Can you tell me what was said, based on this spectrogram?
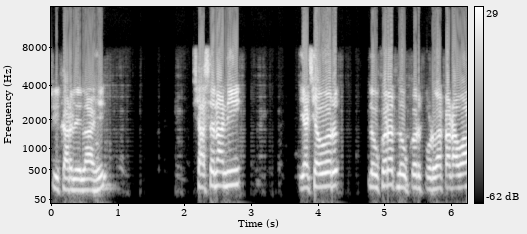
स्वीकारलेलं आहे. शासनाने याच्यावर लवकरात लवकर तोडगा काढावा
